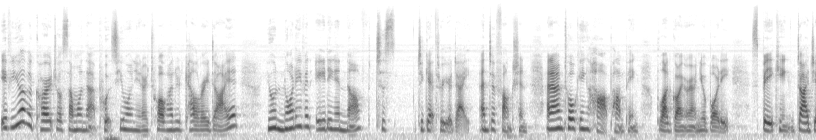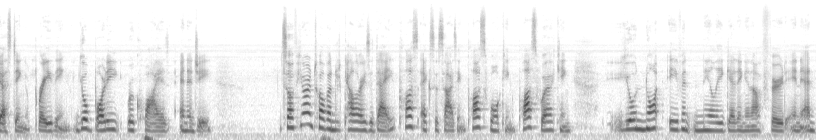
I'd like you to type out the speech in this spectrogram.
if you have a coach or someone that puts you on, you know, 1200 calorie diet, you're not even eating enough to to get through your day and to function. And I'm talking heart pumping, blood going around your body, speaking, digesting, breathing. Your body requires energy. So if you're on 1200 calories a day, plus exercising, plus walking, plus working, you're not even nearly getting enough food in and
